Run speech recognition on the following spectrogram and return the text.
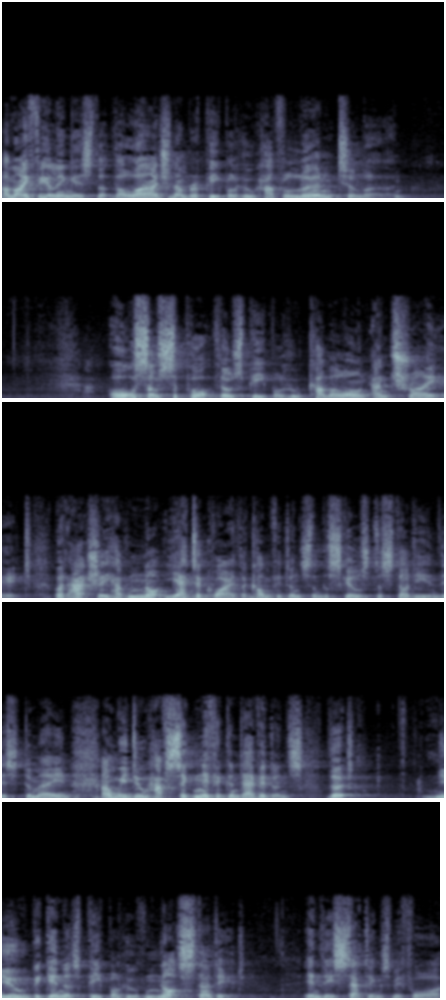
And my feeling is that the large number of people who have learned to learn also support those people who come along and try it, but actually have not yet acquired the confidence and the skills to study in this domain. And we do have significant evidence that new beginners, people who've not studied in these settings before,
